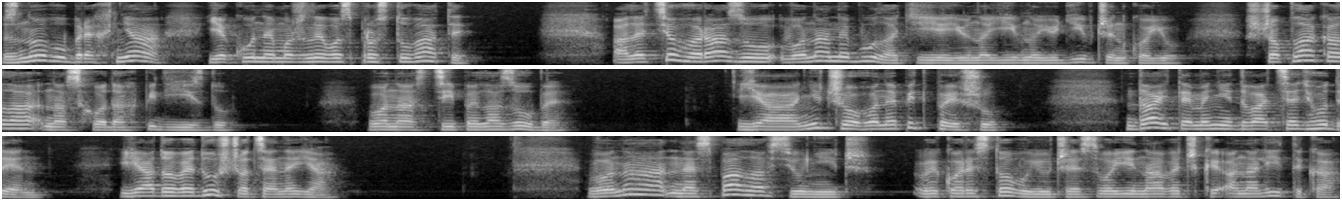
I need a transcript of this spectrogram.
знову брехня, яку неможливо спростувати. Але цього разу вона не була тією наївною дівчинкою, що плакала на сходах під'їзду. Вона зціпила зуби. Я нічого не підпишу. Дайте мені 20 годин. Я доведу, що це не я. Вона не спала всю ніч. Використовуючи свої навички аналітика,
